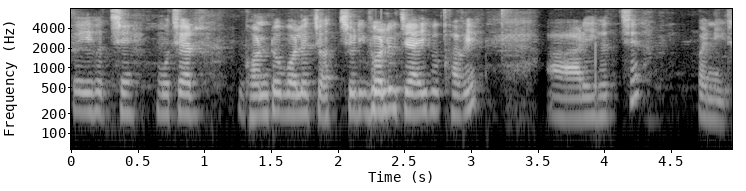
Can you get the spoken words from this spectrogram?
তো এই হচ্ছে মোচার ঘন্ট বলে, চচ্চড়ি বলে, যাই হোক হবে। আর এই হচ্ছে পনির।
